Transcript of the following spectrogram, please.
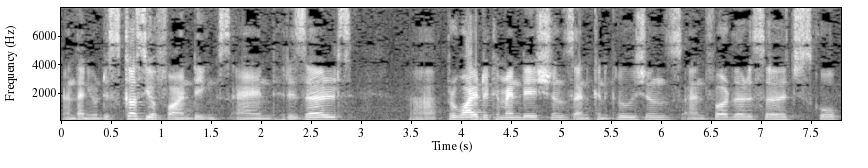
and then you discuss your findings and results, uh, provide recommendations and conclusions and further research scope,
